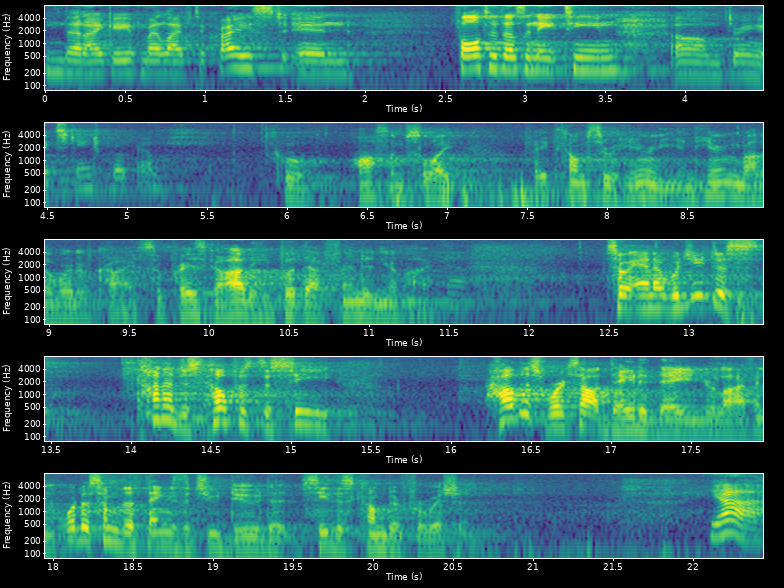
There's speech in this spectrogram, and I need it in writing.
and then I gave my life to Christ in fall 2018 um, during exchange program. Cool. Awesome. So, like, faith comes through hearing and hearing by the word of Christ. So, praise God that He put that friend in your life. Yeah. So, Anna, would you just kind of just help us to see how this works out day to day in your life and what are some of the things that you do to see this come to fruition? Yeah.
